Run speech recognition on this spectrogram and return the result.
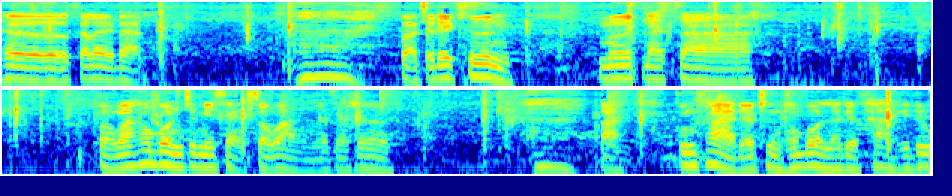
เธอก็เลยแบบเฮ้ยกว่าจะได้ขึ้น มืดนะจ๊ะหวังว่าข้างบนจะมีแสงสว่างนะจ๊ะเธอเฮ้ยไปคุณค่ะเดี๋ยวถึงข้างบนแล้วเดี๋ยวถ่ายให้ดู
